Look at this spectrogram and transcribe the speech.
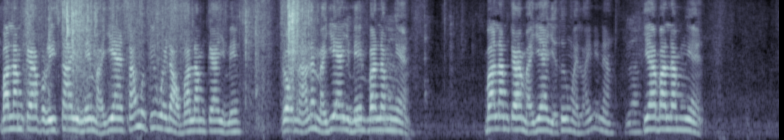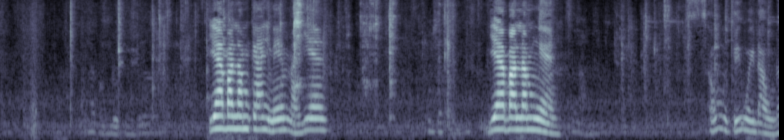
35k free size dùm em. Mã da 60 kg quay đầu 35k dùm em. Rồi mã này mã da dùm em 35 ngàn. 35k mã da dễ thương mày lấy đi nè? Da 35 ngàn Da 35k dùm em mà da Da 35 ngàn. 60 kg quay đầu đó.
